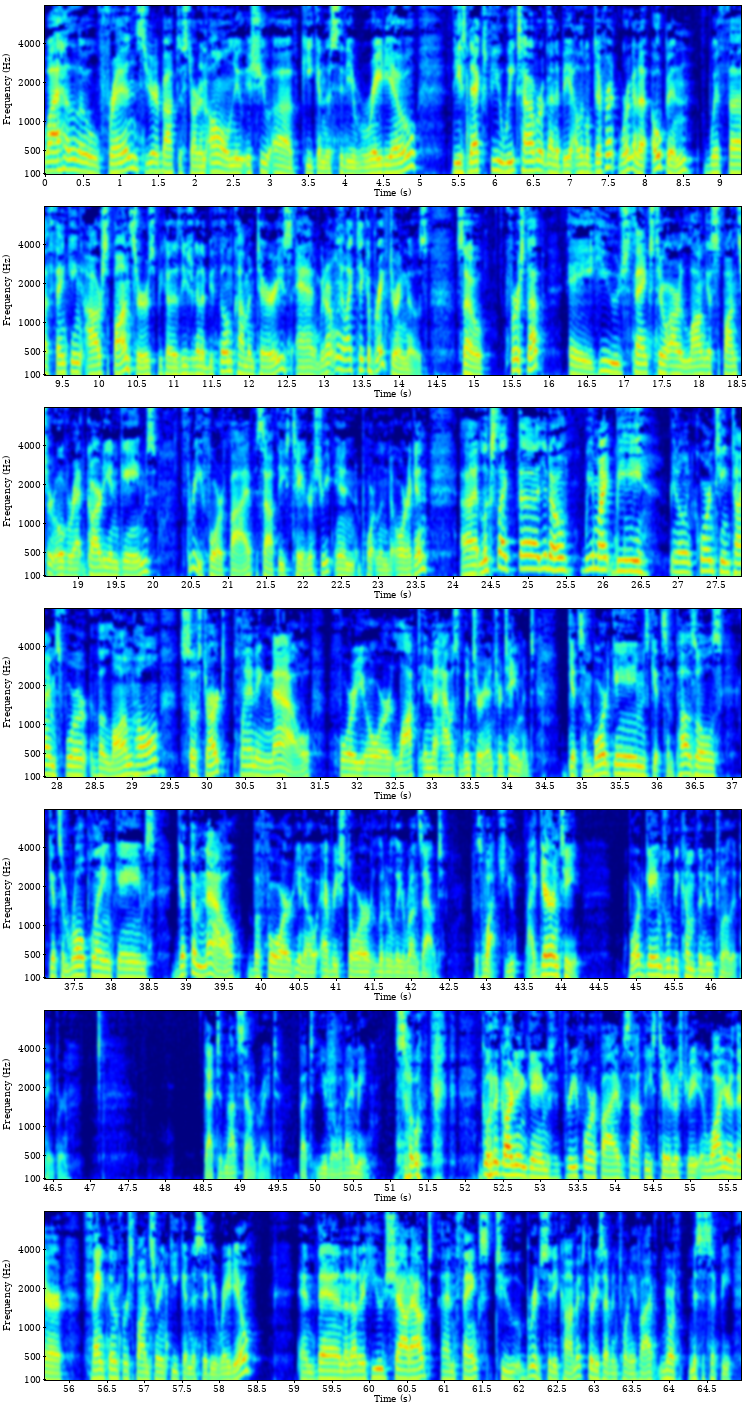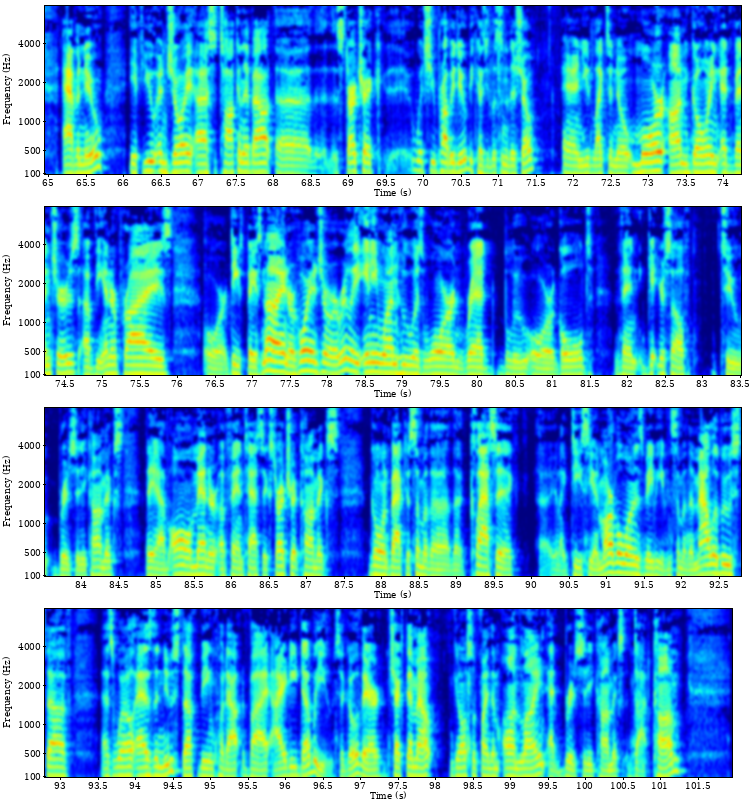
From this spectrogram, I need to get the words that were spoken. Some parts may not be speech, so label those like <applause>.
Why, hello, friends. You're about to start an all new issue of Geek in the City Radio. These next few weeks, however, are going to be a little different. We're going to open with uh, thanking our sponsors because these are going to be film commentaries and we don't really like take a break during those. So, first up, a huge thanks to our longest sponsor over at Guardian Games. 345 Southeast Taylor Street in Portland, Oregon. Uh, it looks like the, you know, we might be you know, in quarantine times for the long haul. So start planning now for your locked in the house winter entertainment. Get some board games, get some puzzles, get some role playing games. Get them now before, you know, every store literally runs out. Just watch. You I guarantee board games will become the new toilet paper. That did not sound right, but you know what I mean. <laughs> So go to Guardian Games, 345 Southeast Taylor Street, and while you're there, thank them for sponsoring Geek in the City Radio. And then another huge shout out and thanks to Bridge City Comics, 3725 North Mississippi Avenue. If you enjoy us talking about uh, Star Trek, which you probably do because you listen to the show, and you'd like to know more ongoing adventures of the Enterprise, or Deep Space Nine, or Voyager, or really anyone who has worn red, blue, or gold then get yourself to Bridge City Comics. They have all manner of fantastic Star Trek comics, going back to some of the the classic uh, like DC and Marvel ones, maybe even some of the Malibu stuff, as well as the new stuff being put out by IDW. So go there, check them out. You can also find them online at bridgecitycomics.com.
